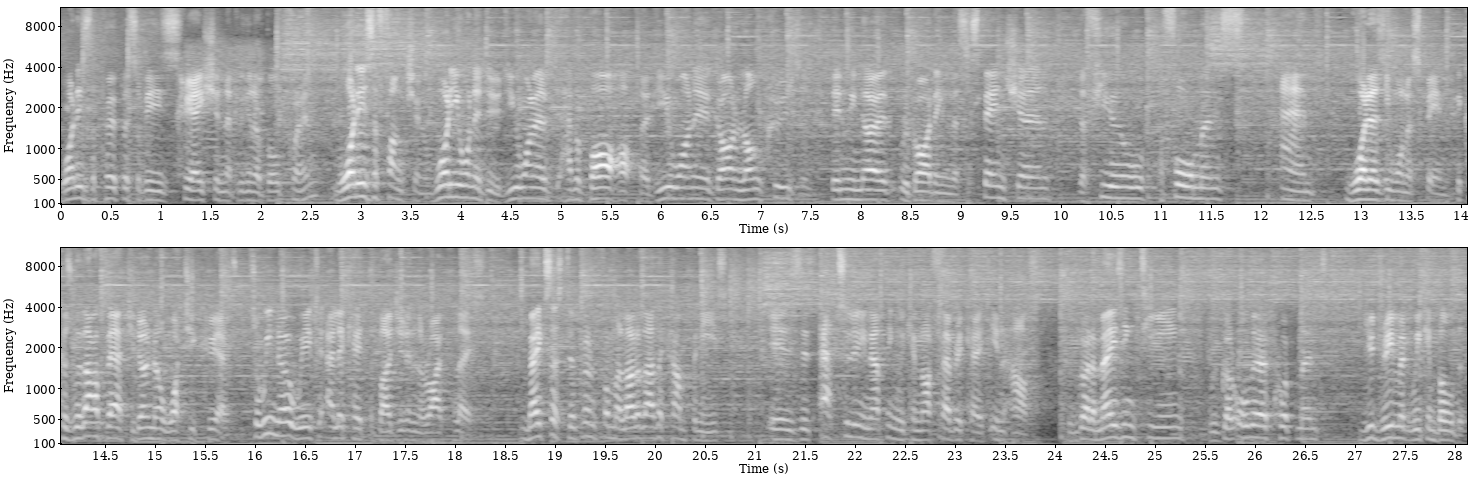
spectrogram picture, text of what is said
what is the purpose of his creation that we're going to build for him? What is the function? What do you want to do? Do you want to have a bar hopper? Do you want to go on long cruises? Then we know regarding the suspension, the fuel, performance, and what does he want to spend? Because without that, you don't know what you create. So we know where to allocate the budget in the right place. It makes us different from a lot of other companies is there's absolutely nothing we cannot fabricate in-house. We've got amazing team, we've got all the equipment, you dream it, we can build it.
